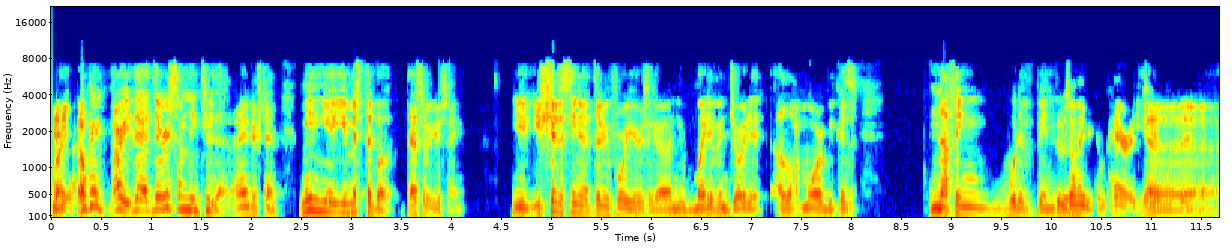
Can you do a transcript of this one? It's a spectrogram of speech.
Right. Okay. All right. There, there is something to that. I understand. Meaning you, you missed the boat. That's what you're saying. You, you should have seen it 34 years ago, and you might have enjoyed it a lot more because nothing would have been There was nothing to compare it to. uh,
